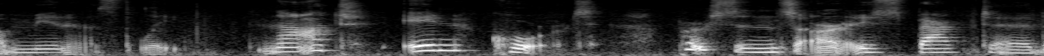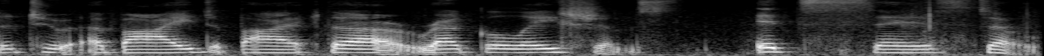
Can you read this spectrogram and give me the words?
ominously. Not in court. Persons are expected to abide by the regulations. It says so.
